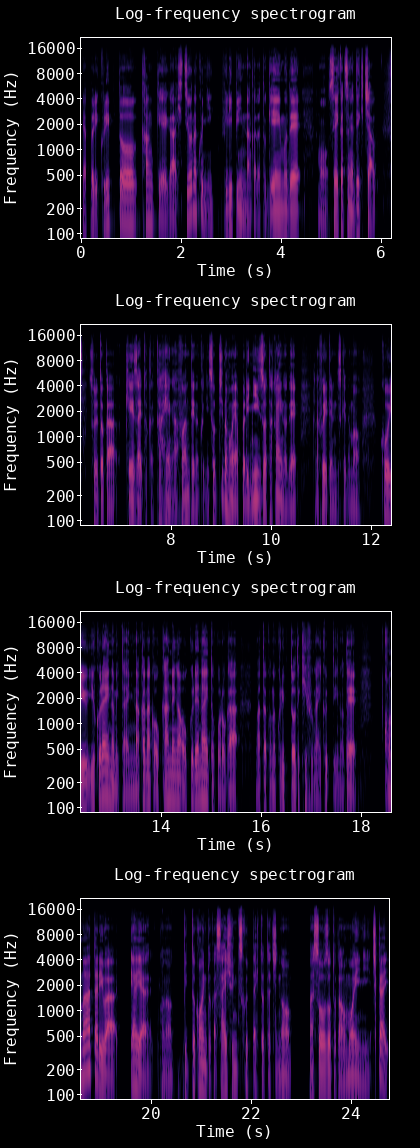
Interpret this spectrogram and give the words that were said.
やっぱりクリプト関係が必要な国、フィリピンなんかだとゲームでもう生活ができちゃう。それとか経済とか貨幣が不安定な国、そっちの方がやっぱりニーズは高いので増えてるんですけども、こういうウクライナみたいになかなかお金が送れないところが、またこのクリプトで寄付がいくっていうので、このあたりはややこのビットコインとか最初に作った人たちのまあ想像とか思いに近い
